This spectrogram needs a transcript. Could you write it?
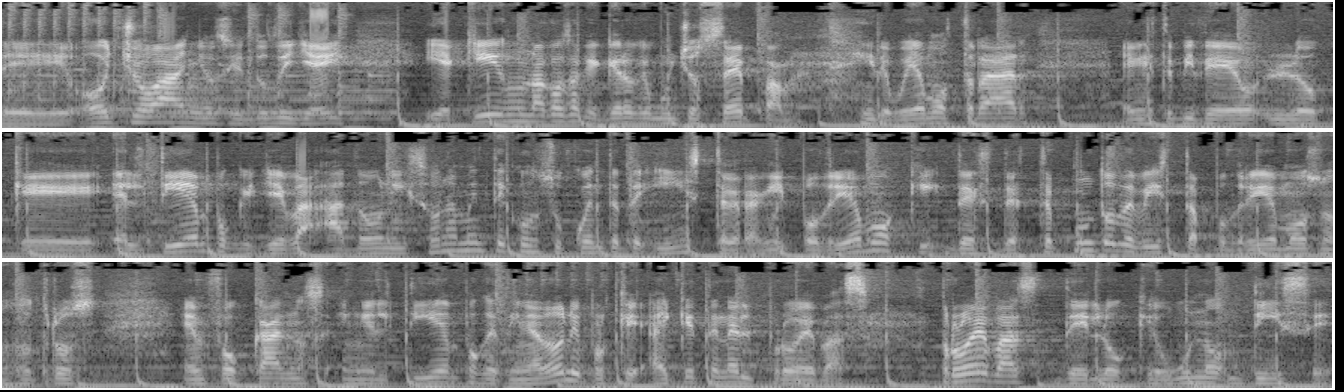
de 8 años siendo DJ. Y aquí es una cosa que quiero que muchos sepan y les voy a mostrar en este video lo que el tiempo que lleva Adoni solamente con su cuenta de Instagram y podríamos aquí desde este punto de vista podríamos nosotros enfocarnos en el tiempo que tiene Adoni porque hay que tener pruebas pruebas de lo que uno dice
